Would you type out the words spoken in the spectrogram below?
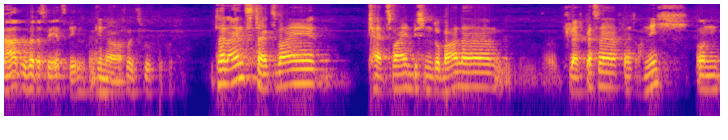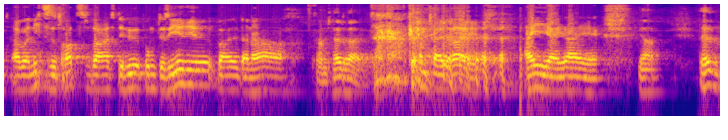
Ah, über das wir jetzt reden. Genau. Flug bekommen. Teil 1, Teil 2, Teil 2 ein bisschen globaler, vielleicht besser, vielleicht auch nicht. Und aber nichtsdestotrotz war es der Höhepunkt der Serie, weil danach Kam Teil 3. kam Teil 3. Eieiei. Ja, da,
